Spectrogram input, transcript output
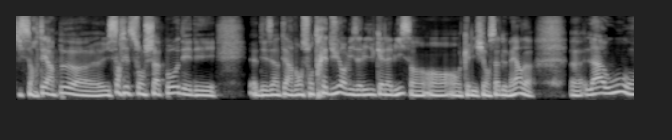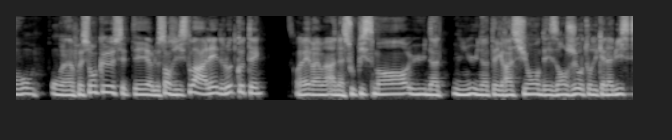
qui sortait un peu, il sortait de son chapeau des, des, interventions très dures vis-à-vis du cannabis en, en, qualifiant ça de merde. là où on, on a l'impression que c'était le sens de l'histoire allait de l'autre côté avait vraiment un assouplissement, une, une, intégration des enjeux autour du cannabis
